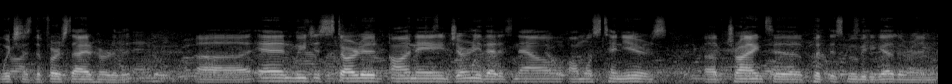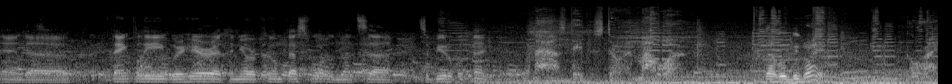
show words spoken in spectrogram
which is the first I had heard of it. Uh, and we just started on a journey that is now almost 10 years of trying to put this movie together. And, and uh, thankfully, we're here at the New York Film Festival, and it's uh, it's a beautiful thing. Miles Davis starring my work. That would be great. All right.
